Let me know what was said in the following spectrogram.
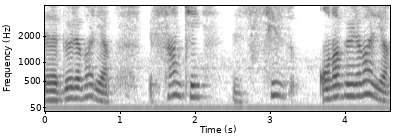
e, böyle var ya sanki siz ona böyle var ya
